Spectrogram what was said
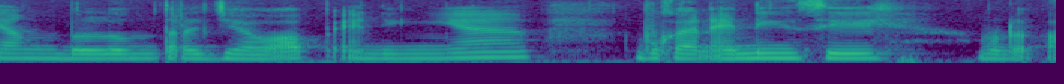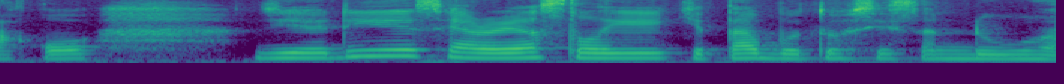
yang belum terjawab endingnya, bukan ending sih menurut aku. Jadi seriously kita butuh season 2.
